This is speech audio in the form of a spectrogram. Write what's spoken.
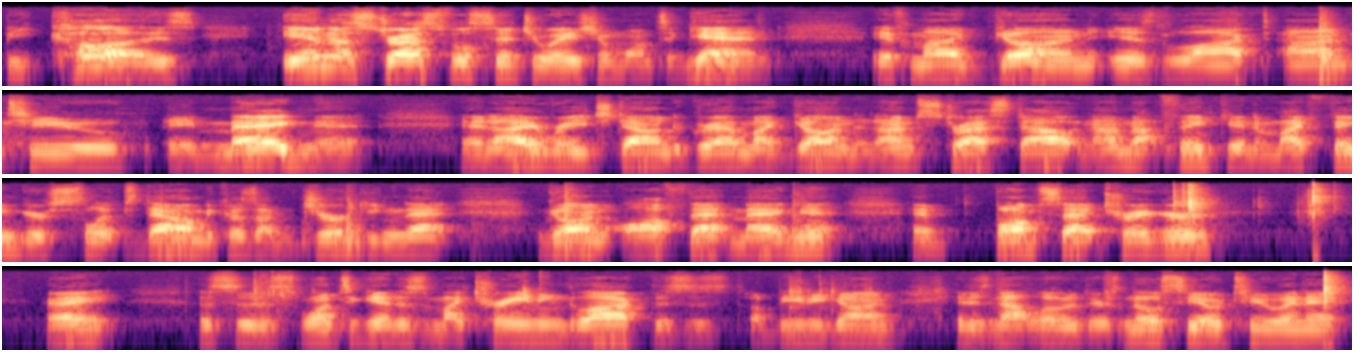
because in a stressful situation, once again, if my gun is locked onto a magnet and I reach down to grab my gun and I'm stressed out and I'm not thinking and my finger slips down because I'm jerking that gun off that magnet and bumps that trigger, right? This is, once again, this is my training Glock. This is a BB gun. It is not loaded. There's no CO2 in it.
